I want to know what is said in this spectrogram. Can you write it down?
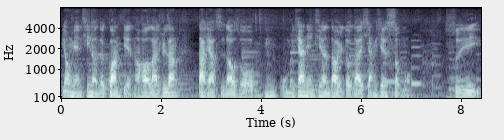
用年轻人的观点，然后来去让大家知道说，嗯，我们现在年轻人到底都在想些什么，所以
